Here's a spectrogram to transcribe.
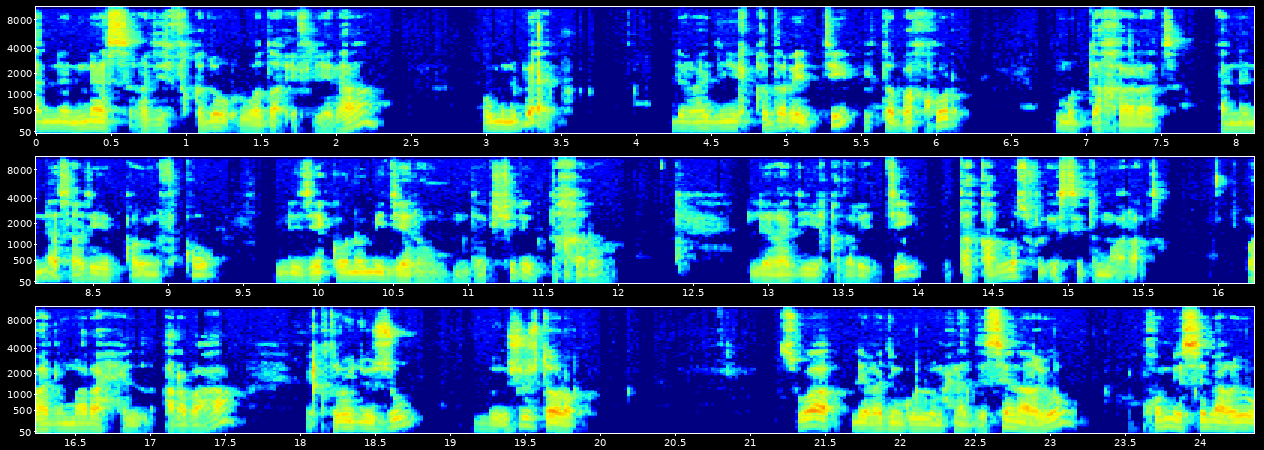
أن الناس غادي يفقدوا الوظائف ديالها ومن بعد اللي غادي يقدر يدي لتبخر المدخرات أن الناس غادي يبقاو ينفقوا لي زيكونومي ديالهم داكشي اللي دخروه. اللي غادي يقدر يدي التقلص في الاستثمارات. وهاد المراحل الأربعة يقدروا يجوزوا بجوج طرق. سواء اللي غادي نقول لهم حنا des scénarios premier scénario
